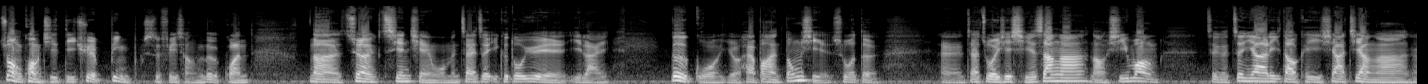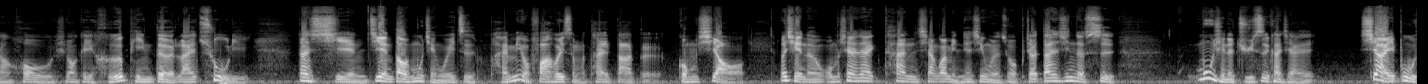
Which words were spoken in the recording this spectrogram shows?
状况其实的确并不是非常乐观。那虽然先前我们在这一个多月以来，各国有还有包含东协说的。呃，在做一些协商啊，然后希望这个镇压力道可以下降啊，然后希望可以和平的来处理，但显见到目前为止还没有发挥什么太大的功效哦。而且呢，我们现在在看相关缅甸新闻的时候，比较担心的是，目前的局势看起来下一步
